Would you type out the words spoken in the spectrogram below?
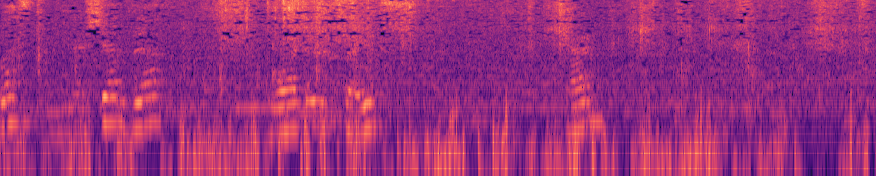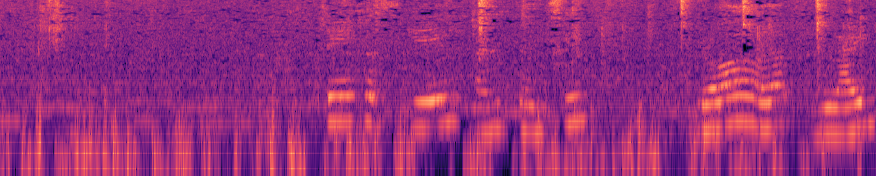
First measure the bottle size and Take a scale and pencil, draw a line.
